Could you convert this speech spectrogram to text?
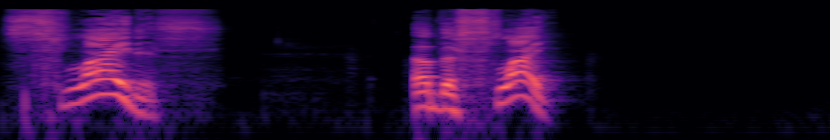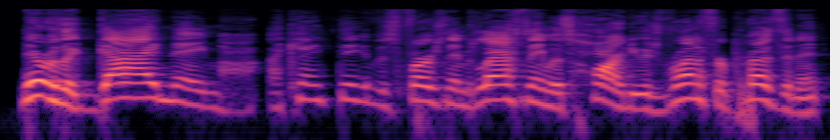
slightest of the slight, there was a guy named, I can't think of his first name, his last name was Hart. He was running for president.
